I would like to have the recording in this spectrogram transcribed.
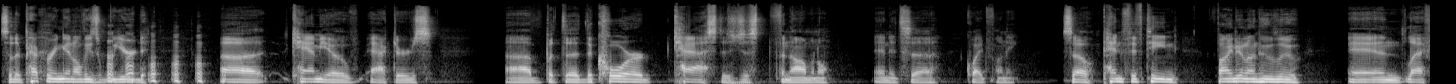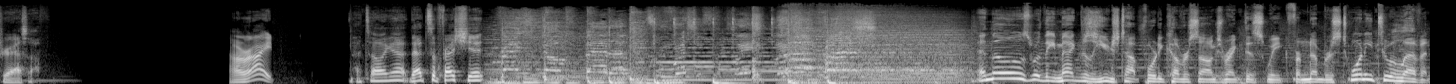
So they're peppering in all these weird uh, cameo actors. Uh, but the, the core cast is just phenomenal. And it's uh, quite funny. So Pen 15, find it on Hulu and laugh your ass off. All right. That's all I got. That's the fresh shit. And those were the Magna's Huge Top 40 cover songs ranked this week from numbers 20 to 11,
